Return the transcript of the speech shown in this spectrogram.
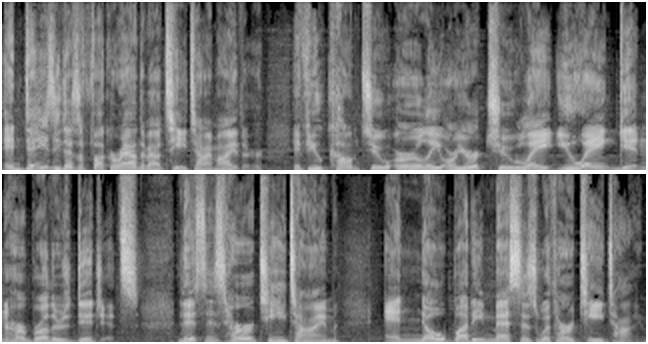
And Daisy doesn't fuck around about tea time either. If you come too early or you're too late, you ain't getting her brother's digits. This is her tea time, and nobody messes with her tea time.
